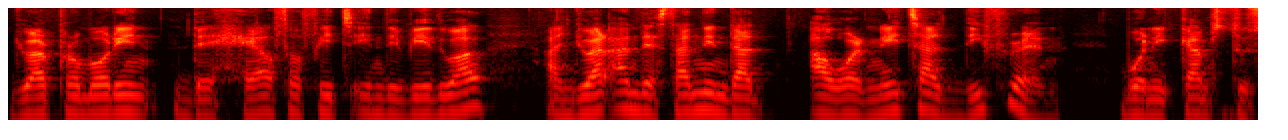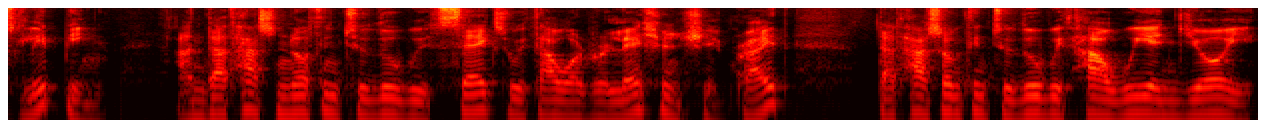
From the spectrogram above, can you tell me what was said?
you are promoting the health of each individual, and you are understanding that our needs are different when it comes to sleeping. And that has nothing to do with sex, with our relationship, right? That has something to do with how we enjoy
